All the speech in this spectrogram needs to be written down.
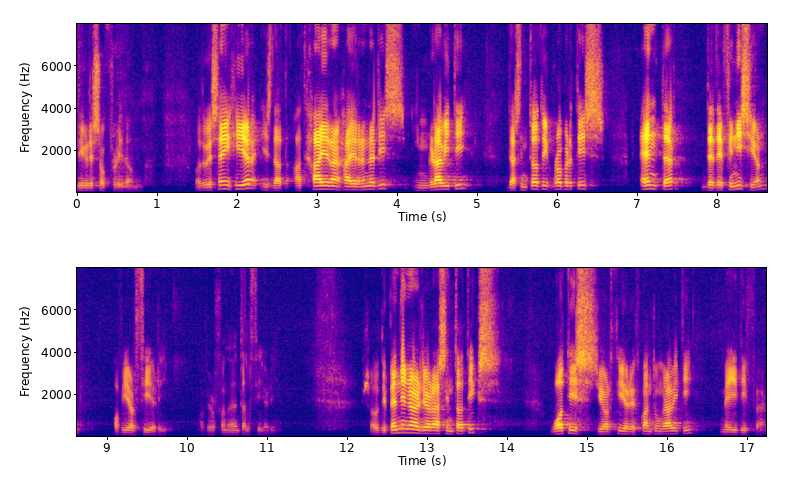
degrees of freedom. What we're saying here is that at higher and higher energies in gravity, the asymptotic properties enter the definition of your theory, of your fundamental theory. So depending on your asymptotics, what is your theory of quantum gravity may differ.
